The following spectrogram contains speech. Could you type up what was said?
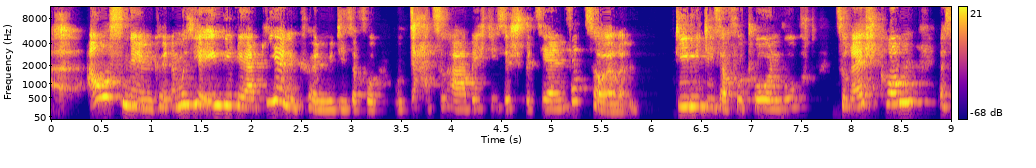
äh, aufnehmen können, da muss ich ja irgendwie reagieren können mit dieser Photon. Und dazu habe ich diese speziellen Fettsäuren, die mit dieser Photonenwucht zurechtkommen, das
